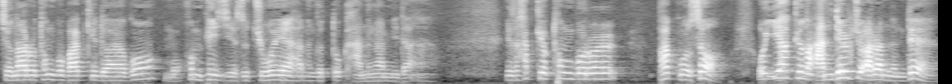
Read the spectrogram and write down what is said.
전화로 통보 받기도 하고 뭐 홈페이지에서 조회하는 것도 가능합니다. 그래서 합격 통보를 받고서 어, 이 학교는 안 될 줄 알았는데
